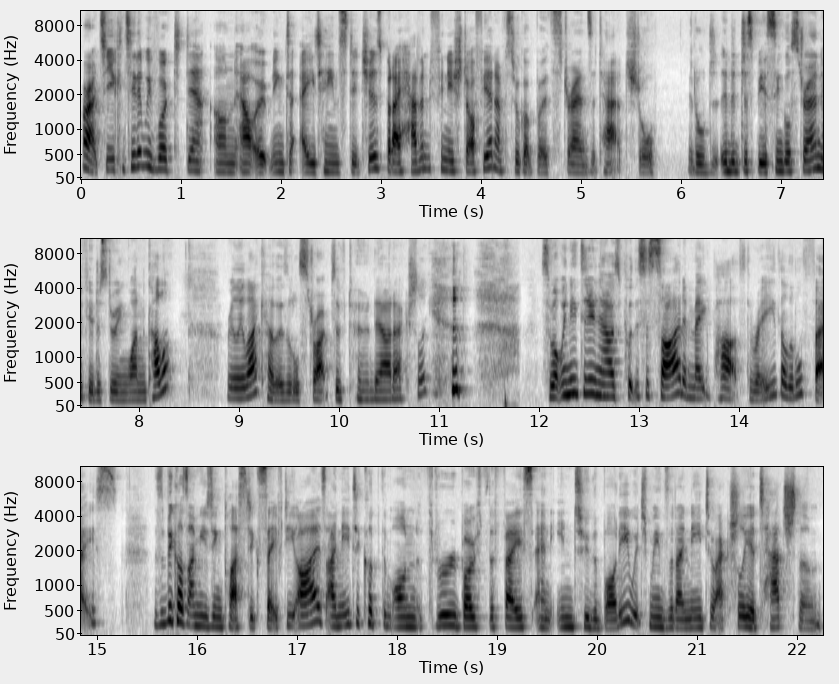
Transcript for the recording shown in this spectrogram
All right, so you can see that we've worked down on our opening to 18 stitches, but I haven't finished off yet. I've still got both strands attached, or it'll, it'll just be a single strand if you're just doing one color. Really like how those little stripes have turned out actually. so what we need to do now is put this aside and make part three, the little face. This is because I'm using plastic safety eyes. I need to clip them on through both the face and into the body, which means that I need to actually attach them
